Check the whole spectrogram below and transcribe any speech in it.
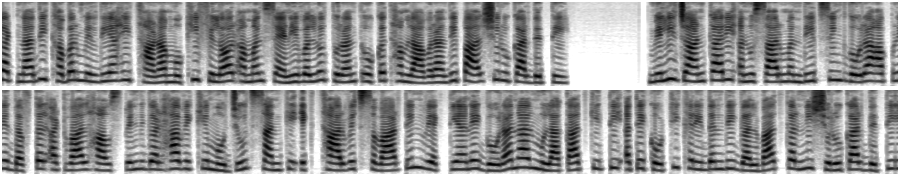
ਘਟਨਾ ਦੀ ਖਬਰ ਮਿਲਦਿਆਂ ਹੀ ਥਾਣਾ ਮੁਖੀ ਫਿਲੌਰ ਅਮਨ ਸੈਣੀ ਵੱਲੋਂ ਤੁਰੰਤ ਉਕਤ ਹਮਲਾਵਰਾਂ ਦੀ ਭਾਲ ਸ਼ੁਰੂ ਕਰ ਦਿੱਤੀ। ਮਿਲੀ ਜਾਣਕਾਰੀ ਅਨੁਸਾਰ ਮਨਦੀਪ ਸਿੰਘ ਗੋਰਾ ਆਪਣੇ ਦਫ਼ਤਰ ਅਟਵਾਲ ਹਾਊਸ ਪਿੰਡ ਗੜ੍ਹਾ ਵਿਖੇ ਮੌਜੂਦ ਸਨ ਕਿ ਇੱਕ ਥਾਰ ਵਿੱਚ ਸਵਾਰ ਤਿੰਨ ਵਿਅਕਤੀਆਂ ਨੇ ਗੋਰਾ ਨਾਲ ਮੁਲਾਕਾਤ ਕੀਤੀ ਅਤੇ ਕੋਠੀ ਖਰੀਦਣ ਦੀ ਗੱਲਬਾਤ ਕਰਨੀ ਸ਼ੁਰੂ ਕਰ ਦਿੱਤੀ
